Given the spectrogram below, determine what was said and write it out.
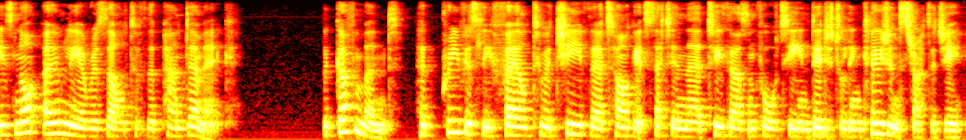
is not only a result of the pandemic, the government had previously failed to achieve their target set in their 2014 digital inclusion strategy,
